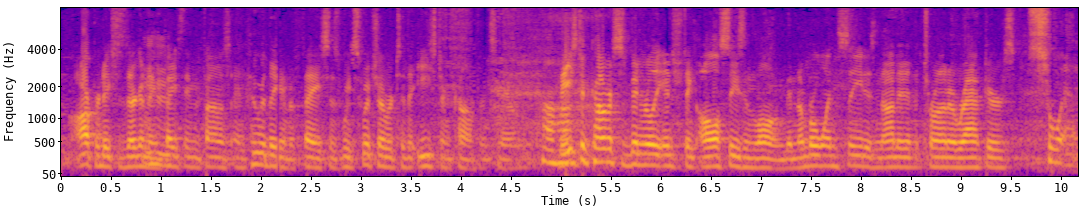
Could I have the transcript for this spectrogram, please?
to our predictions. They're going to Mm-hmm. face them in the finals. And who are they going to face as we switch over to the Eastern Conference now? Uh-huh. The Eastern Conference has been really interesting all season long. The number one seed is not in it. The Toronto Raptors. Sweat.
